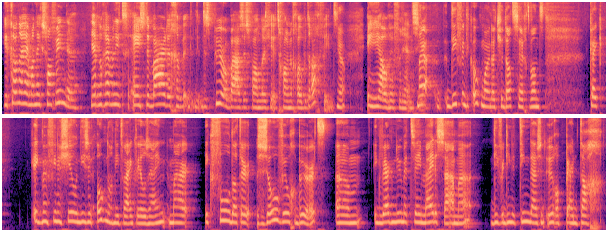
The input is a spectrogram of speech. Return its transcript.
Je kan er helemaal niks van vinden. Je hebt nog helemaal niet eens de waarde. is puur op basis van dat je het gewoon een groot bedrag vindt. ja. In jouw referentie. Nou ja, die vind ik ook mooi dat je dat zegt. Want kijk, ik ben financieel in die zin ook nog niet waar ik wil zijn. Maar ik voel dat er zoveel gebeurt. Ehm, ik werk nu met twee meiden samen. Die verdienen 10.000 euro per dag.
